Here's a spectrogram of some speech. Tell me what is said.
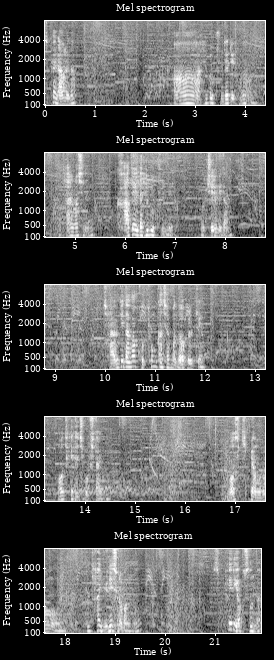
스펠 나오려나? 아 해골 군대도 있구나. 어, 다양하시네. 가드에다 해골 군대. 어, 쥐릅니다. 자 여기다가 고통까지 한번 넣어볼게요. 어떻게 될지 봅시다 이거. 머스키병으로 다 유닛으로 막네. 스펠이 없었나?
